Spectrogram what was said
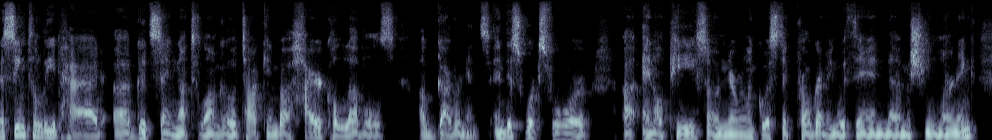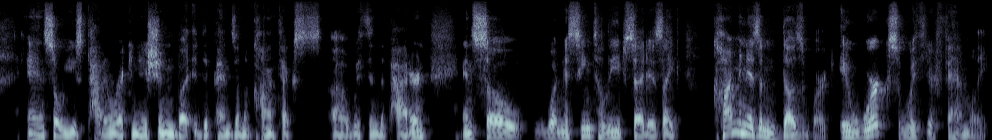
Nassim Taleb had a good saying not too long ago talking about hierarchical levels of governance. And this works for uh, NLP, so neuro-linguistic programming within uh, machine learning. And so we use pattern recognition, but it depends on the context uh, within the pattern. And so what Nassim Taleb said is like, communism does work. It works with your family.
